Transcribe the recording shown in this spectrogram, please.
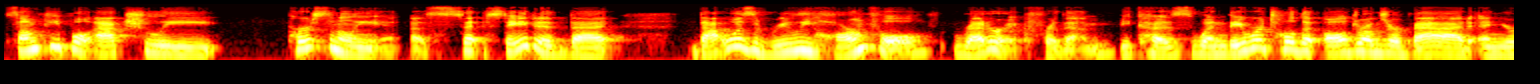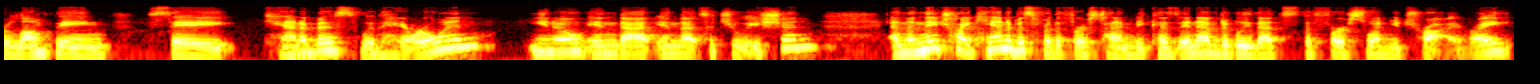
some people actually personally uh, stated that that was really harmful rhetoric for them because when they were told that all drugs are bad and you're lumping say cannabis with heroin you know in that in that situation and then they try cannabis for the first time because inevitably that's the first one you try right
